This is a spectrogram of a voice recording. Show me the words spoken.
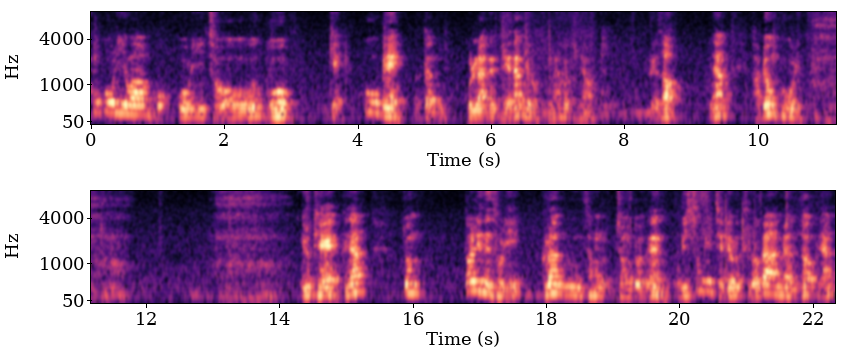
코골이와 목골이, 저호흡, 무호흡 이렇게 호흡의 어떤 곤란을 네 단계로 구분을 하거든요. 그래서 그냥 가벼운 코골이 이렇게 그냥 좀 떨리는 소리 그런 성, 정도는 우리 숨이 제대로 들어가면서 그냥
